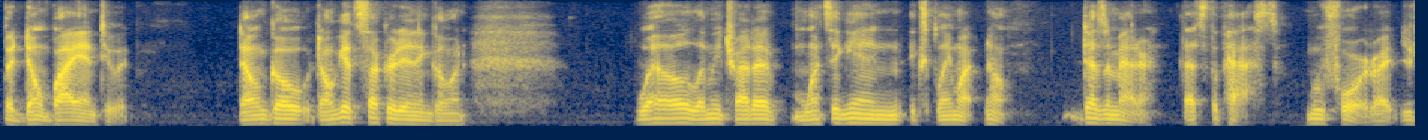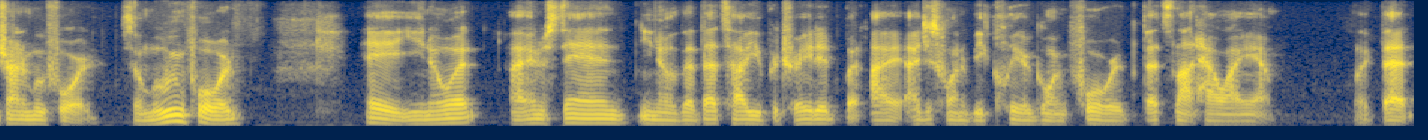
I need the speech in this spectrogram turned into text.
but don't buy into it. Don't go. Don't get suckered in and going well, let me try to once again explain what. No, doesn't matter. That's the past. Move forward, right? You're trying to move forward. So moving forward, hey, you know what? I understand, you know, that that's how you portrayed it, but I, I just want to be clear going forward. That's not how I am. Like that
